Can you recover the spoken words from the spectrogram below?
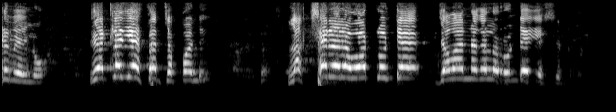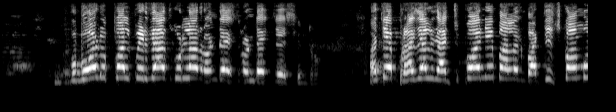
ఏడు వేలు. ఎట్లా చేస్తారు చెప్పండి? లక్షన్నర ఓట్లుంటే జవాన్ నగర్లో రెండే చేసిండ్రు. బోడుప్పల్ పిరిదాస్ గుడిలో రెండేసి రెండే చేసిండ్రు. అంటే ప్రజలు చచ్చిపోని వాళ్ళని పట్టించుకోము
